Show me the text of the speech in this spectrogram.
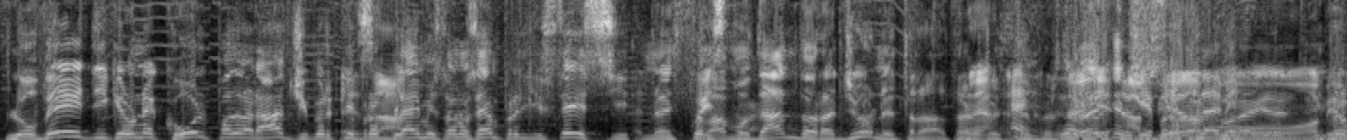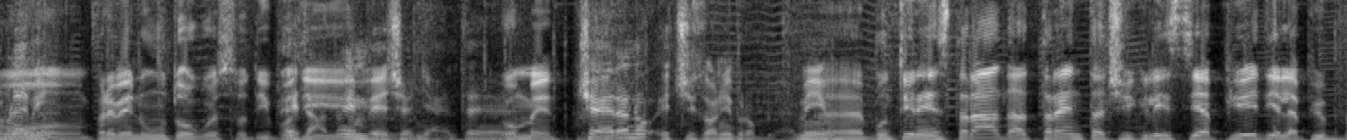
Lo vedi che non è colpa della Raggi perché Esatto. i problemi sono sempre gli stessi. Noi stavamo Questo è. dando ragione tra l'altro a Eh, queste eh, persone. abbiamo, problemi- abbiamo prevenuto questo tipo Esatto, di e invece niente. commento. C'erano e ci sono i problemi. Eh, puntina in strada, 30 ciclisti a piedi è la più bella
